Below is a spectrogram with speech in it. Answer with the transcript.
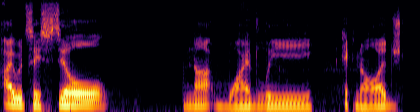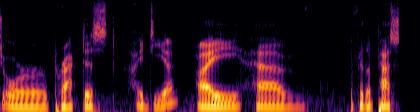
I would say still not widely acknowledged or practiced idea. I have for the past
